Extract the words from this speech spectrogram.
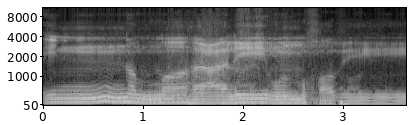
إن الله عليم خبير.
